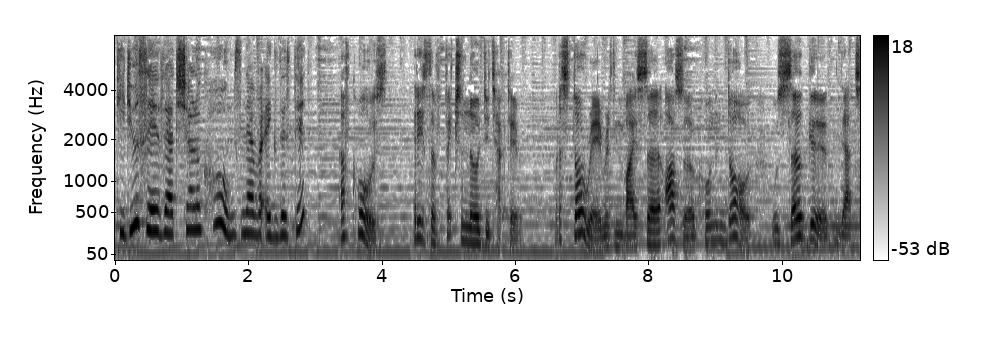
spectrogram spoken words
Did you say that Sherlock Holmes never existed? Of course, it is a fictional detective, but a story written by Sir Arthur Conan Doyle was so good that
